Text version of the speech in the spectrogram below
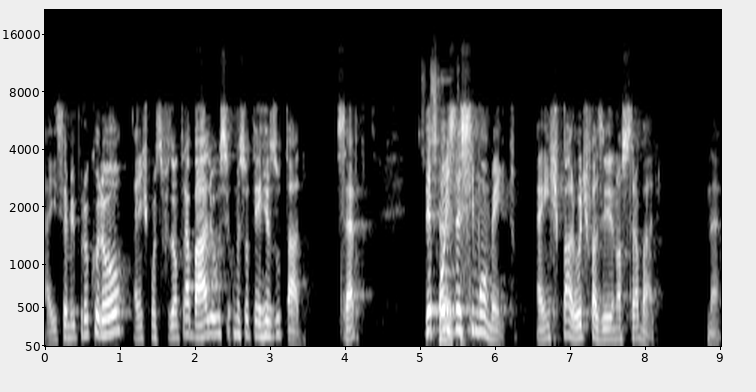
Aí você me procurou, a gente começou a fazer um trabalho, você começou a ter resultado, certo? Depois certo. desse momento, a gente parou de fazer nosso trabalho, né?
